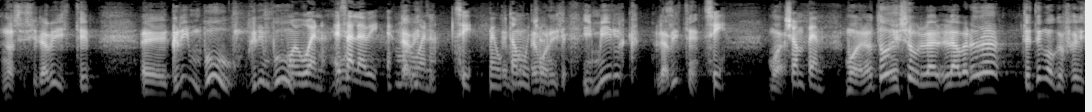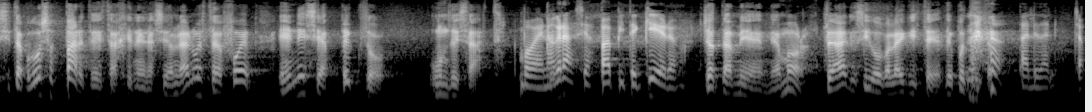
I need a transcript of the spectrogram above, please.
no sé si la viste, eh, Green Book, Green Book. Muy buena, esa la vi, es muy viste? buena. Sí, me gustó Es mu- es mucho. ¿Y Milk, la viste? Sí, Bueno. John Penn. Bueno, todo eso, la, la verdad, te tengo que felicitar, porque vos sos parte de esta generación. La nuestra fue, en ese aspecto, un desastre. Bueno, gracias, papi, te quiero. Yo también, mi amor. Te da que sigo con la XT, después te... dale, dale, chao.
